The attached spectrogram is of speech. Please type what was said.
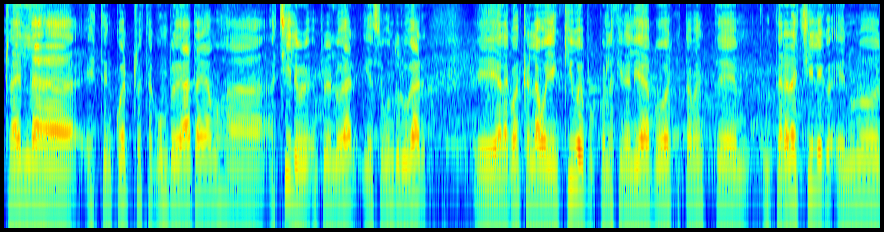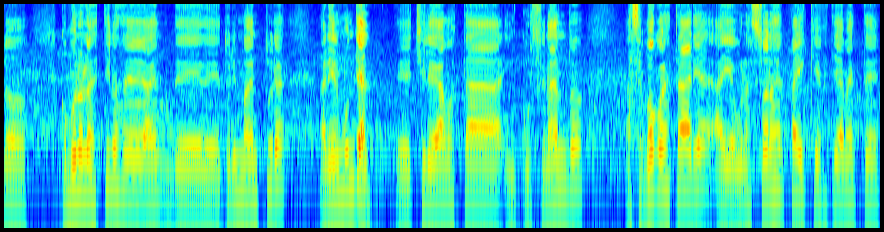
traer este encuentro, esta cumbre de data, digamos, a, Chile en primer lugar y en segundo lugar eh, a la cuenca de la Guayanquihue con la finalidad de poder justamente instalar a Chile en uno de los, como uno de los destinos de, turismo aventura a nivel mundial. Eh, Chile digamos, está incursionando hace poco en esta área, hay algunas zonas del país que efectivamente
